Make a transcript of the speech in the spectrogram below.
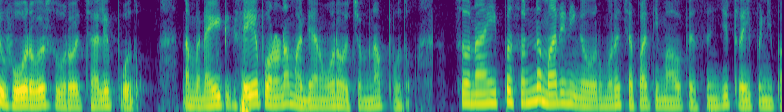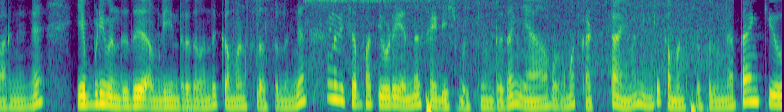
டு ஃபோர் ஹவர்ஸ் ஊற வச்சாலே போதும். நம்ம நைட்டுக்கு செய்ய போகிறோன்னா மத்தியானம் ஊற வச்சோம்னா போதும். ஸோ நான் இப்போ சொன்ன மாதிரி நீங்கள் ஒரு முறை சப்பாத்தி மாவு பிசைஞ்சு ட்ரை பண்ணி பாருங்கங்க. எப்படி வந்தது அப்படின்றத வந்து கமெண்ட்ஸில் சொல்லுங்கள் உங்களுக்கு சப்பாத்தியோட என்ன சைட் டிஷ் பிடிக்குன்றதை ஞாபகமாக கட்டாயமாக நீங்கள் கமெண்ட்ஸில் சொல்லுங்கள் தேங்க்யூ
